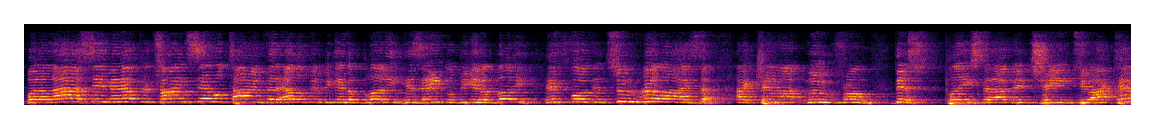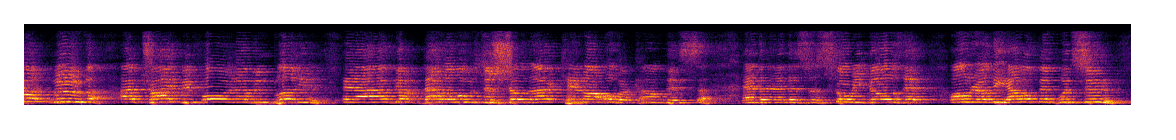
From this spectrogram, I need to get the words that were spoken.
But alas, amen, after trying several times, that elephant began to bloody, his ankle began to bloody his foot, and soon realized, I cannot move from this place that I've been chained to. I cannot move. I've tried before and I've been bloodied, and I've got battle wounds to show that I cannot overcome this. And, the, and the story goes, that owner of the elephant would soon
